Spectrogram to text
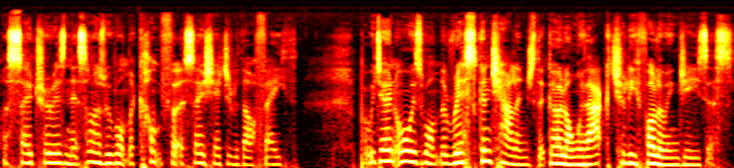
That's so true, isn't it? Sometimes we want the comfort associated with our faith, but we don't always want the risk and challenge that go along with actually following Jesus.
